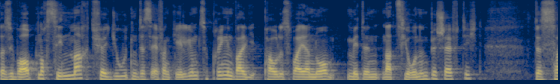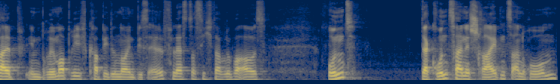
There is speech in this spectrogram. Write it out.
dass es überhaupt noch Sinn macht, für Juden das Evangelium zu bringen, weil Paulus war ja nur mit den Nationen beschäftigt. Deshalb im Römerbrief Kapitel 9 bis 11 lässt er sich darüber aus. Und der Grund seines Schreibens an Rom,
